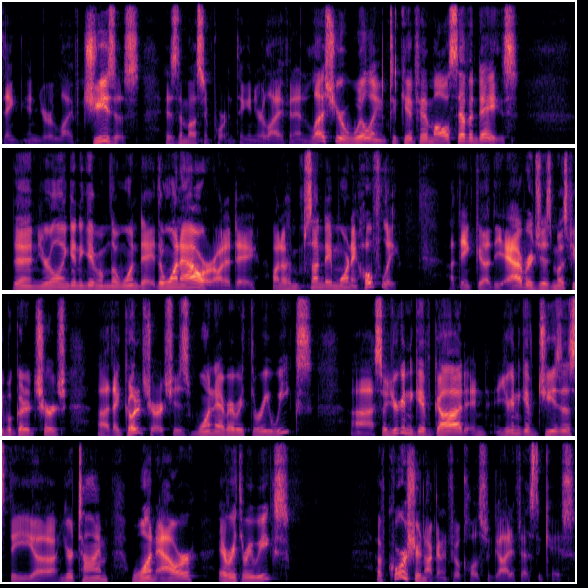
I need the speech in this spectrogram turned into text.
thing in your life. Jesus is the most important thing in your life, and unless you're willing to give Him all seven days then you're only going to give them the one day, the one hour on a day, on a Sunday morning, hopefully. I think uh, the average is most people go to church, uh, they go to church is one of every three weeks. Uh, so you're going to give God and you're going to give Jesus the uh, your time one hour every three weeks. Of course, you're not going to feel close to God if that's the case.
